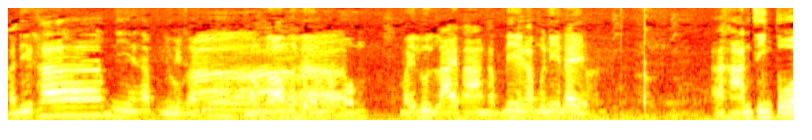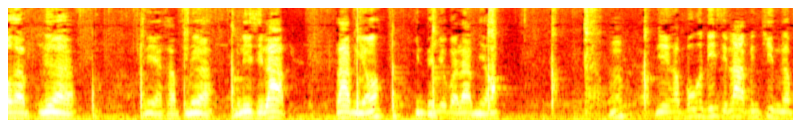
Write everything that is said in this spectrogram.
สวัสดีครับนี่ครับอยู่กับสวัสดีครับน้องๆเหมือนเดิมครับผมวัยรุ่นลายพรางครับนี่ครับมื้อนี้ได้ อาหารสิงโตครับ เนื้อเนี่ยครับ เนื้อมื้อนี้สิลาบลาบเหนียวกินเป็นอยู่บ่ลาบเหนียวหึนี่ครับปกติสิลาบเป็นชิ้นครับ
